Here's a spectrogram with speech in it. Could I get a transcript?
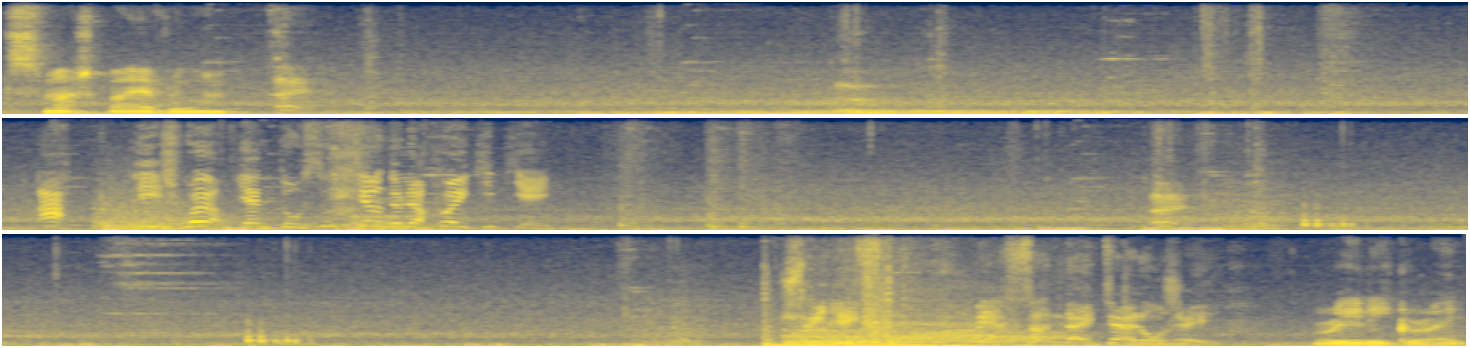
Get smashed by everyone. Ah, les joueurs viennent au soutien de leurs coéquipiers. Je suis déçu. Personne n'a été allongé. Really great.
